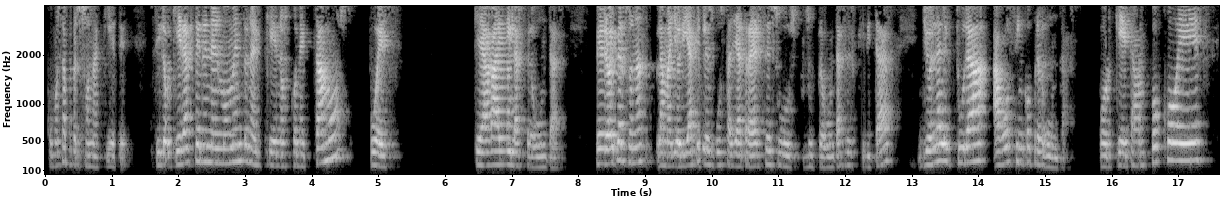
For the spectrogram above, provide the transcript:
como esa persona quiere. Si lo quiere hacer en el momento en el que nos conectamos, pues que haga ahí las preguntas. Pero hay personas, la mayoría que les gusta ya traerse sus, sus preguntas escritas. Yo en la lectura hago cinco preguntas, porque tampoco es,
